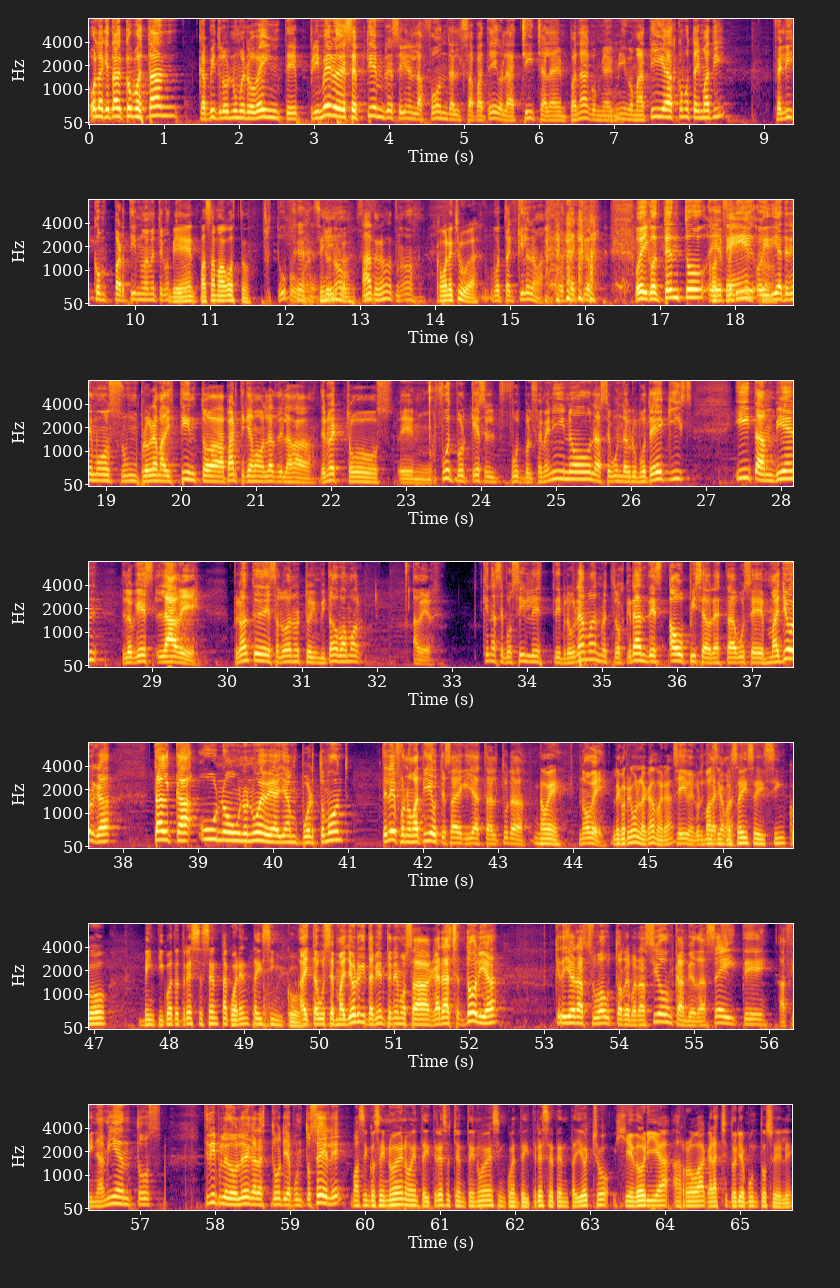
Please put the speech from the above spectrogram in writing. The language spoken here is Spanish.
Hola, ¿qué tal? ¿Cómo están? Capítulo número 20. Primero de septiembre se viene la fonda, el zapateo, la chicha, la empanada con mi amigo Matías. ¿Cómo estáis, Mati? Feliz compartir nuevamente contigo. Bien, pasamos agosto. Tú, weón. Sí, Yo no. pues. Ah, tú no. tú- Como lechuga. Vos tranquilo nomás. vos tranquilo. Oye, contento, eh, Contento. feliz. Hoy día tenemos un programa distinto, aparte que vamos a hablar de, la, de nuestros eh, fútbol, que es el fútbol femenino, la segunda Grupo TX, y también de lo que es la B. Pero antes de saludar a nuestros invitados, vamos a, a ver. ¿Quién hace posible este programa? Nuestros grandes auspiciadores. Esta bus es Mayorga, Talca 119 allá en Puerto Montt. Teléfono, Matías, usted sabe que ya a esta altura No ve. no ve. Le corrimos la cámara. Sí, me corriste Más la cámara. 5665 243 60 45. Ahí está Buses Mayorga y también tenemos a Garage Doria, que le llevará su auto a reparación, cambio de aceite, afinamientos. www.garagedoria.cl Más 569 93 89 53 78 gedoria arroba.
